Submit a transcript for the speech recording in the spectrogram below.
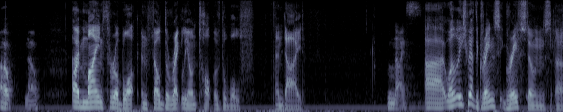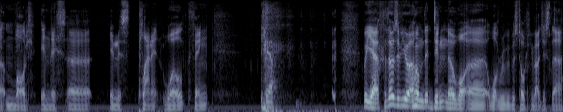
Oh no! I mined through a block and fell directly on top of the wolf and died. Nice. Uh, well, at least we have the grains, gravestones uh, mod in this uh, in this planet world thing. Yeah. But yeah, for those of you at home that didn't know what uh, what Ruby was talking about just there,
